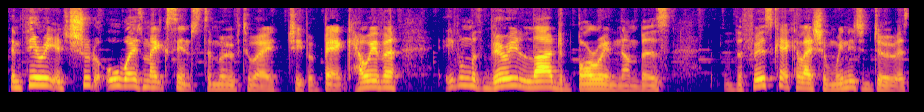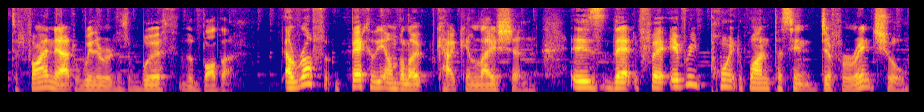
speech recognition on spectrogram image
In theory, it should always make sense to move to a cheaper bank. However, even with very large borrowing numbers, the first calculation we need to do is to find out whether it is worth the bother. A rough back of the envelope calculation is that for every 0.1% differential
